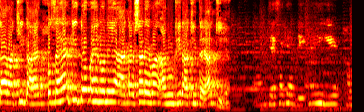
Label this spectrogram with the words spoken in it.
का राखी का है तो शहर की दो बहनों ने आकर्षण एवं अनूठी राखी तैयार की है। जैसा कि आप देख रहे हैं, ये हम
